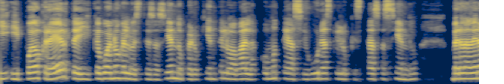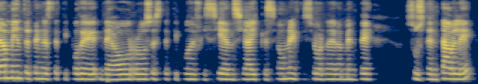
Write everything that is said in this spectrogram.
y, puedo creerte y qué bueno que lo estés haciendo, pero ¿quién te lo avala? ¿Cómo te aseguras que lo que estás haciendo verdaderamente tenga este tipo de, ahorros, este tipo de eficiencia y que sea un edificio verdaderamente sustentable?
